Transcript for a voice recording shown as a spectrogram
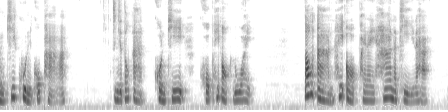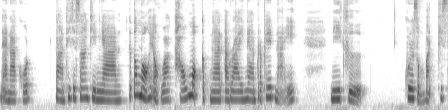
นที่คุณคบหา จึงจะต้องอ่านคนที่คบให้ออกด้วย ต้องอ่านให้ออกภายใน 5 นาทีนะคะ ในอนาคต การที่จะสร้างทีมงานก็ต้องมองให้ออกว่าเขาเหมาะกับงานอะไรงานประเภทไหน นี่คือ คุณสมบัติพิเศ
